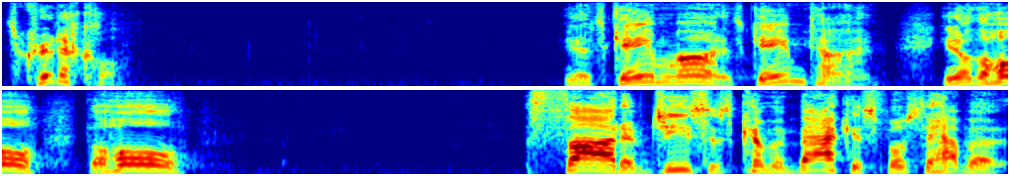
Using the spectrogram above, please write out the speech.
It's critical. You know, it's game on, it's game time. You know, the whole, the whole thought of Jesus coming back is supposed to have a,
